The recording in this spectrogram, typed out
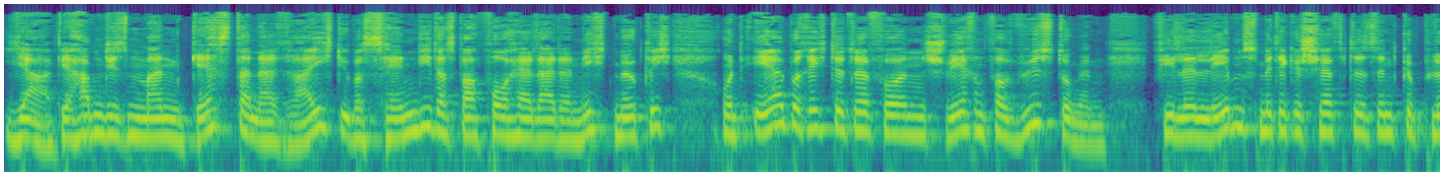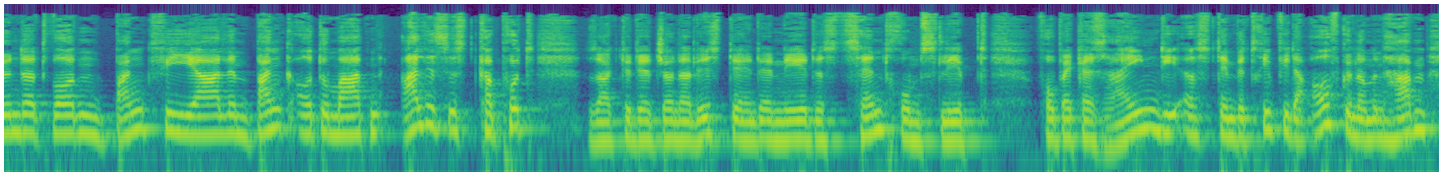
Ja, wir haben diesen Mann gestern erreicht übers Handy, das war vorher leider nicht möglich, und er berichtete von schweren Verwüstungen. Viele Lebensmittelgeschäfte sind geplündert worden, Bankfilialen, Bankautomaten, alles ist kaputt, sagte der Journalist, der in der Nähe des Zentrums lebt. Vor Bäckereien, die erst den Betrieb wieder aufgenommen haben,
